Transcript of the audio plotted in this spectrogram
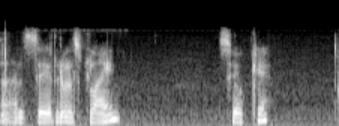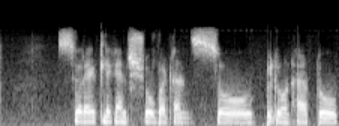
And say radial spline. Say okay. So right click and show buttons. So we don't have to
